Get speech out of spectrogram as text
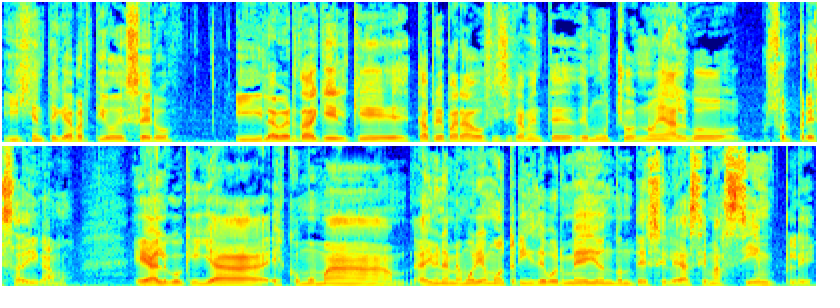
y gente que ha partido de cero. Y la verdad que el que está preparado físicamente desde mucho no es algo sorpresa, digamos. Es algo que ya es como más... Hay una memoria motriz de por medio en donde se le hace más simple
